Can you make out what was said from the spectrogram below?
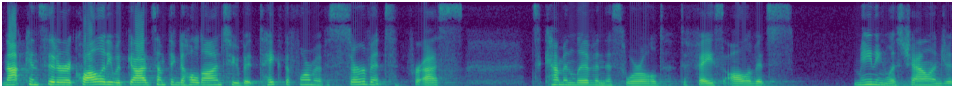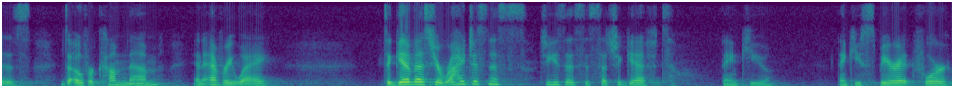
not consider equality with God something to hold on to, but take the form of a servant for us to come and live in this world, to face all of its meaningless challenges, to overcome them in every way. To give us your righteousness, Jesus, is such a gift. Thank you. Thank you, Spirit, for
